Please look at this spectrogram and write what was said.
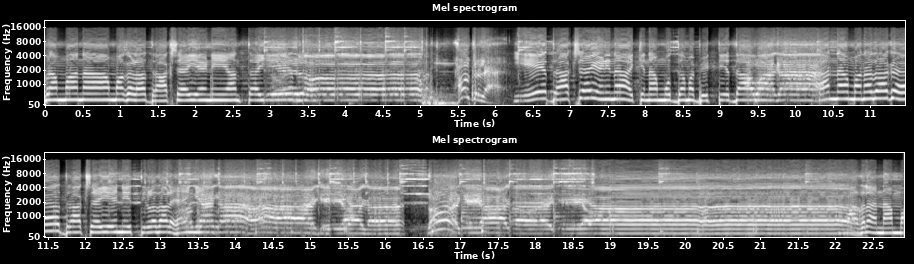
ಬ್ರಹ್ಮನ ಮಗಳ ದ್ರಾಕ್ಷ ಎಣಿ ಅಂತ ಏದ್ಲು ಹೌದ್ರಲ್ಲ? ಏ ದ್ರಾಕ್ಷ ಎಣಿನ ಆಕಿನ ಮುದ್ದಮ್ಮ ಬಿಟ್ಟಿದ್ದಾವಾಗ ತನ್ನ ಮನದಾಗ ದ್ರಾಕ್ಷ ಎಣಿ ತಿಳಿದಾಳ ಹೆಂಗ? ಆಗೇಯಾಗ ಆಗೇಯಾಗ ಮೊದಲ ನಮ್ಮ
